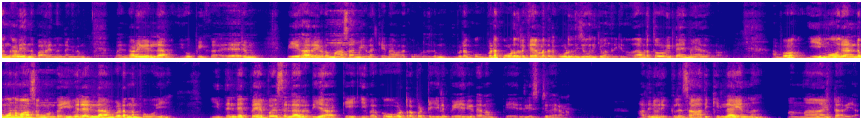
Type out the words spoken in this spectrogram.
ബംഗാളി എന്ന് പറയുന്നുണ്ടെങ്കിലും ബംഗാളികളെല്ലാം യു പിക്കാരും ബീഹാറികളും ആസാമികളൊക്കെയാണ് അവിടെ കൂടുതലും ഇവിടെ ഇവിടെ കൂടുതൽ കേരളത്തിൽ കൂടുതൽ ജോലിക്ക് വന്നിരിക്കുന്നത്. അത് അവിടെ തൊഴിലില്ലായ്മ ആയതുകൊണ്ടാണ് അപ്പോൾ ഈ രണ്ട് മൂന്ന് മാസം കൊണ്ട് ഇവരെല്ലാം ഇവിടെ നിന്ന് പോയി ഇതിന്റെ പേപ്പേഴ്സ് എല്ലാം റെഡിയാക്കി ഇവർക്ക് വോട്ടർ പട്ടികയിൽ പേരിടണം പേര് ലിസ്റ്റ് വരണം. അതിനൊരിക്കലും സാധിക്കില്ല എന്ന് നന്നായിട്ട് അറിയാം.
